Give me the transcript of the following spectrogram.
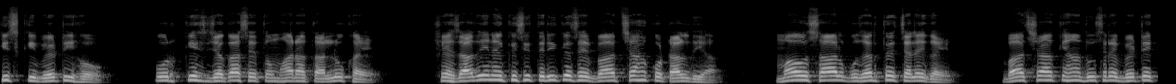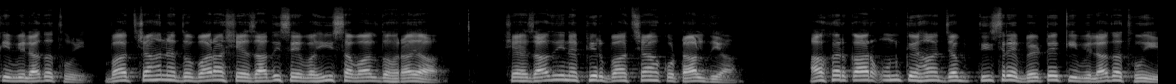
किसकी बेटी हो? और किस जगह से तुम्हारा ताल्लुक़ है? शहजादी ने किसी तरीके से बादशाह को टाल दिया। माओ साल गुजरते चले गए। बादशाह के यहाँ दूसरे बेटे की विलादत हुई। बादशाह ने दोबारा शहजादी से वही सवाल दोहराया। शहजादी ने फिर बादशाह को टाल दिया। आखिरकार उनके यहाँ जब तीसरे बेटे की विलादत हुई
